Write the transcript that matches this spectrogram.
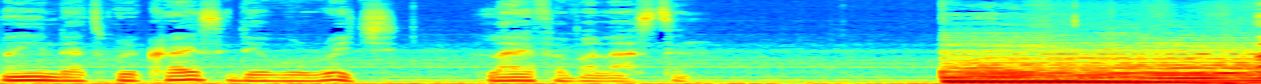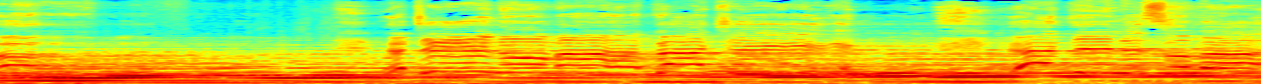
knowing that with Christ they will reach life everlasting. Ah over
